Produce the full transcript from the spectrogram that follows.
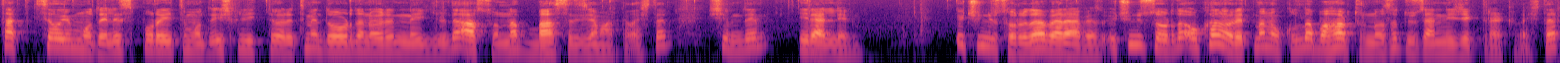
Taktiksel oyun modeli, spor eğitim modeli, iş birlikte öğretime doğrudan öğrenimle ilgili de az sonra bahsedeceğim arkadaşlar. Şimdi ilerleyelim. Üçüncü soruda beraberiz. Üçüncü soruda Okan öğretmen okulda bahar turnuvası düzenleyecektir arkadaşlar.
